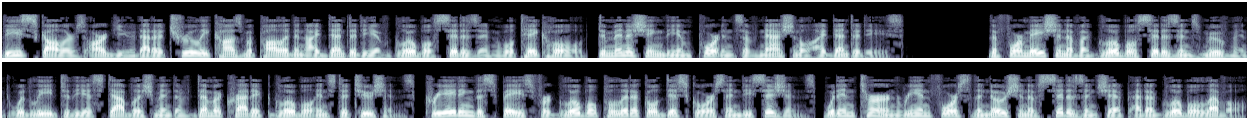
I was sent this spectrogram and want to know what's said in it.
These scholars argue that a truly cosmopolitan identity of global citizen will take hold, diminishing the importance of national identities. The formation of a global citizens movement would lead to the establishment of democratic global institutions, creating the space for global political discourse and decisions, would in turn reinforce the notion of citizenship at a global level.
